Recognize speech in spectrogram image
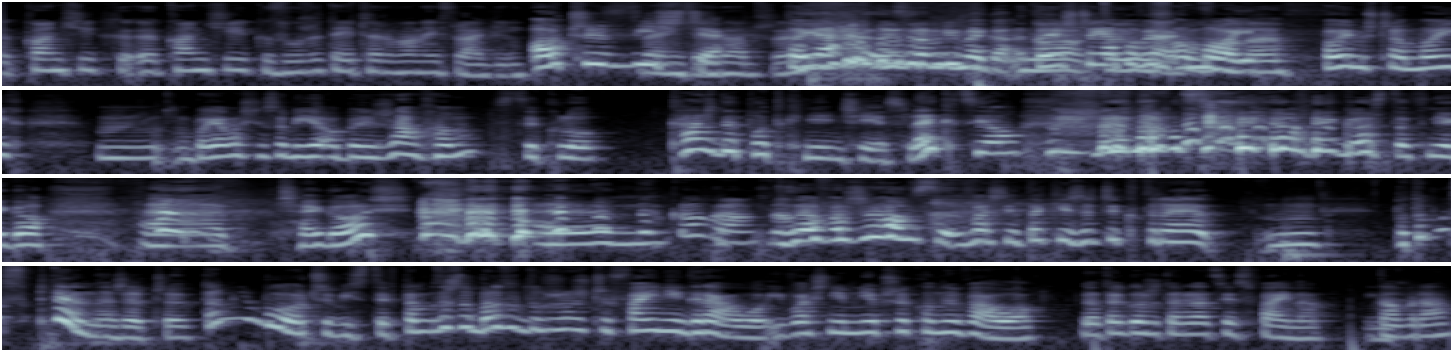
y, kącik, y, kącik zużytej czerwonej flagi? Oczywiście. Będzie. To ja zrobimy go. To No, jeszcze ja to powiem już o moich. Powiem jeszcze o moich, mm, bo ja właśnie sobie je obejrzałam z cyklu Każde potknięcie jest lekcją na podstawie mojego ostatniego e, czegoś. Kocham to. zauważyłam właśnie takie rzeczy, które. Mm, bo to były subtelne rzeczy. Tam nie było oczywistych. Tam zresztą bardzo dużo rzeczy fajnie grało i właśnie mnie przekonywało. Dlatego, że ta relacja jest fajna. Dobra.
